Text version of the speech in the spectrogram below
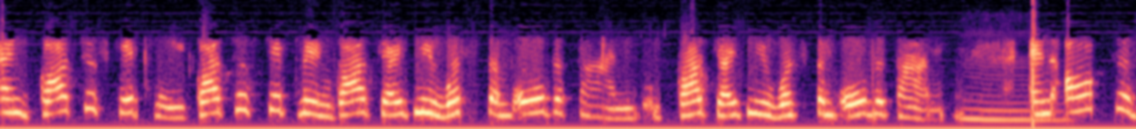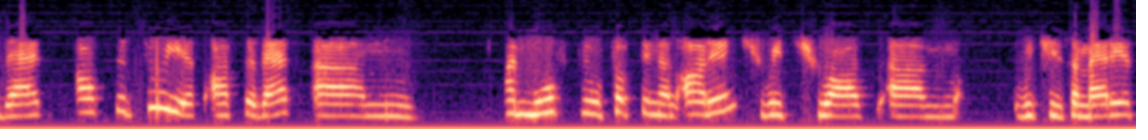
and God just kept me. God just kept me, and God gave me wisdom all the time. God gave me wisdom all the time. mm, And after that, after two years after that, um, I moved to 15 on Orange, which was um, which is a Marriott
